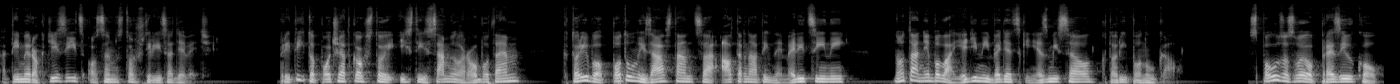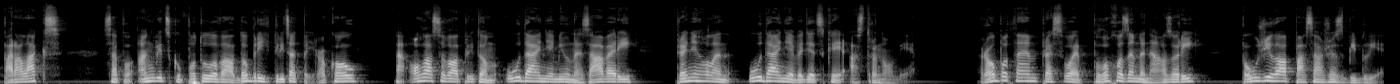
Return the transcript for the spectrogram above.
a tým je rok 1849. Pri týchto počiatkoch stojí istý Samuel Robotham, ktorý bol potulný zástanca alternatívnej medicíny no tá nebola jediný vedecký nezmysel, ktorý ponúkal. Spolu so svojou prezývkou Parallax sa po Anglicku potuloval dobrých 35 rokov a ohlasoval pritom údajne milné závery pre neho len údajne vedeckej astronómie. Robotem pre svoje plochozemné názory používal pasáže z Biblie.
